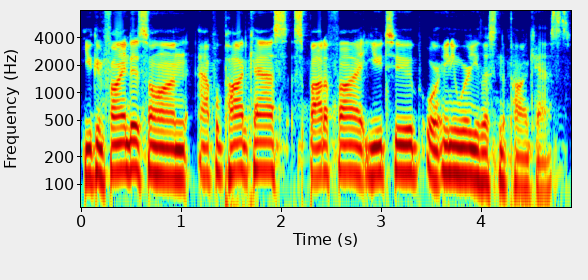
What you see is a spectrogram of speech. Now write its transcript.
You can find us on Apple Podcasts, Spotify, YouTube, or anywhere you listen to podcasts.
